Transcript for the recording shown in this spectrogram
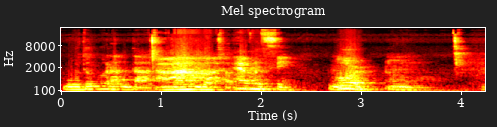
모든 걸 한다라는 것처럼. 아, everything, 음. all. 음. 어,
